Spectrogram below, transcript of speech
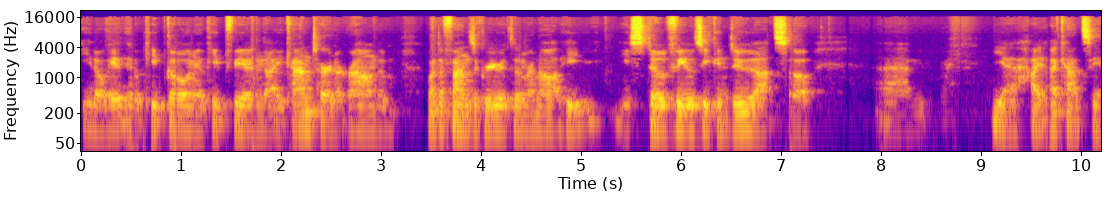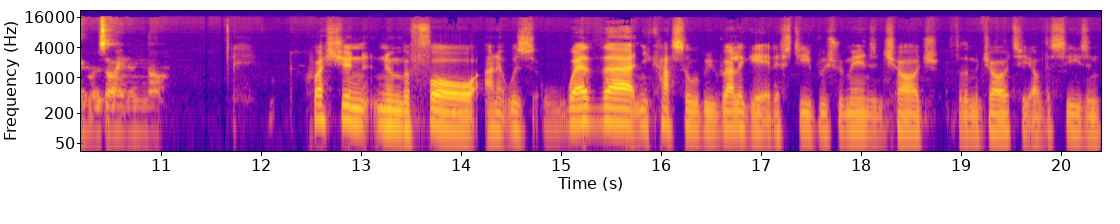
you know, he'll, he'll keep going. He'll keep feeling that he can turn it around. And whether fans agree with him or not, he he still feels he can do that. So um, yeah, I, I can't see him resigning now. Question number four, and it was whether Newcastle will be relegated if Steve Bruce remains in charge for the majority of the season.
